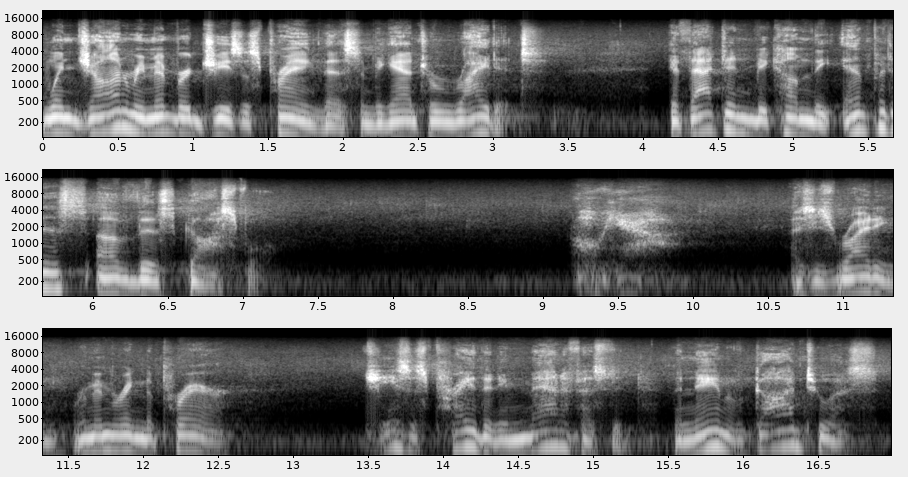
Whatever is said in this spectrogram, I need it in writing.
when John remembered Jesus praying this and began to write it, if that didn't become the impetus of this gospel. Oh, yeah. As he's writing, remembering the prayer, Jesus prayed that he manifested the name of God to us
